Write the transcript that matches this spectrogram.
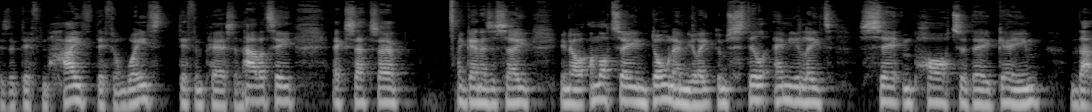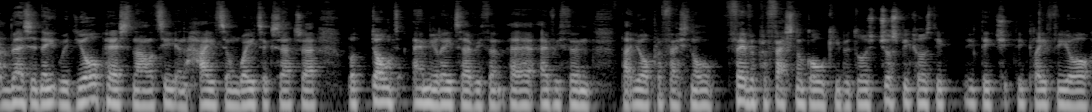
is a different height, different weight, different personality, etc., again, as I say, you know, I'm not saying don't emulate them, still emulate certain parts of their game that resonate with your personality and height and weight, etc. But don't emulate everything, uh, everything that your professional favorite professional goalkeeper does just because they, they they play for your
